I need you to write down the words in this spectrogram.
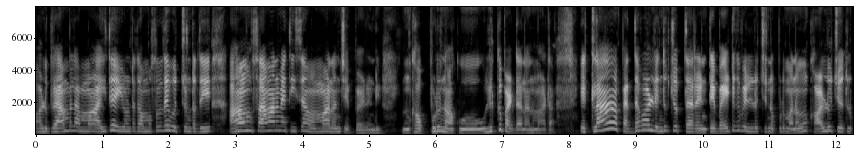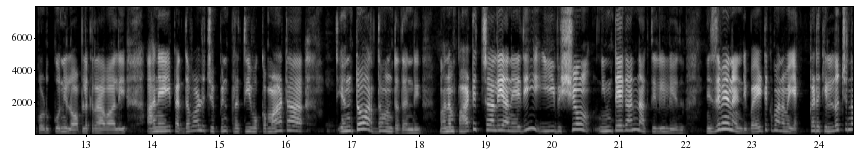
వాళ్ళు బ్రాహ్మలమ్మ అయితే అయ్యి ఉంటుంది ఆ ముసలిదే వచ్చి ఉంటుంది ఆ సామానమే తీసామమ్మా అని చెప్పాడండి. ఇంకా అప్పుడు నాకు ఉలిక్కి పడ్డానమాట ఇట్లా పెద్దవాళ్ళు ఎందుకు చెప్తారంటే బయటకు వెళ్ళొచ్చినప్పుడు మనము కాళ్ళు చేతులు కడుక్కొని లోపలికి రావాలి అనే పెద్దవాళ్ళు చెప్పిన ప్రతి ఒక్క మాట ఎంతో అర్థం ఉంటుందండి. మనం పాటించాలి అనేది ఈ విషయం వింటే కానీ నాకు తెలియలేదు. నిజమేనండి బయటకు మనం ఎక్కడికి వెళ్ళొచ్చినా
